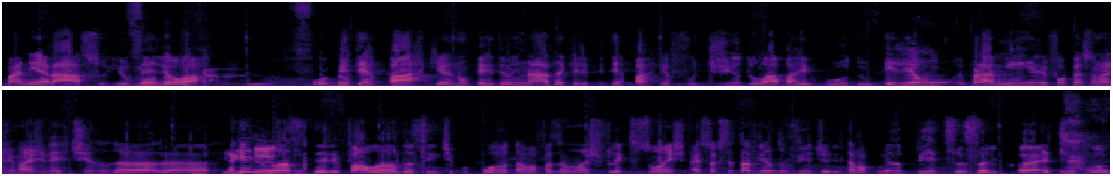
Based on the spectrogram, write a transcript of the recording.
maneiraço e o Foda melhor. O Peter Parker não perdeu em nada. Aquele Peter Parker fudido lá, barrigudo. Ele é um. Pra mim, ele foi o personagem mais divertido da. da- Aquele lance dele falando assim, tipo, porra, eu tava fazendo umas flexões. Aí só que você tá vendo o vídeo, ele tava comendo pizza, sabe? É tipo.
